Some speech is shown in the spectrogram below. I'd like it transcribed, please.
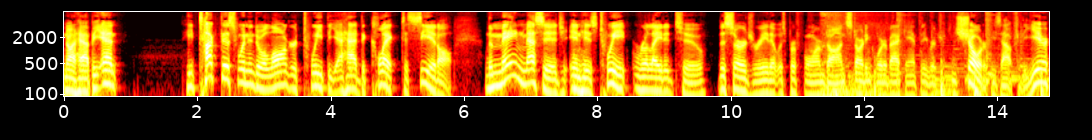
not happy. And he tucked this one into a longer tweet that you had to click to see it all. The main message in his tweet related to the surgery that was performed on starting quarterback Anthony Richardson's shoulder. He's out for the year.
